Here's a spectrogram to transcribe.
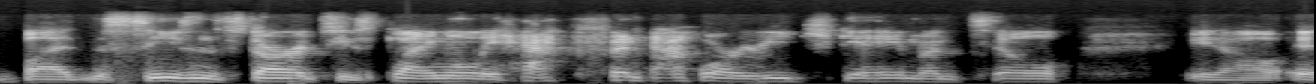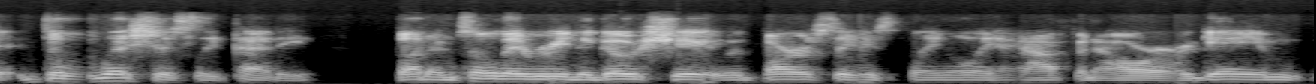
but the season starts. He's playing only half an hour each game until you know it, deliciously petty. But until they renegotiate with Barca, he's playing only half an hour a game.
